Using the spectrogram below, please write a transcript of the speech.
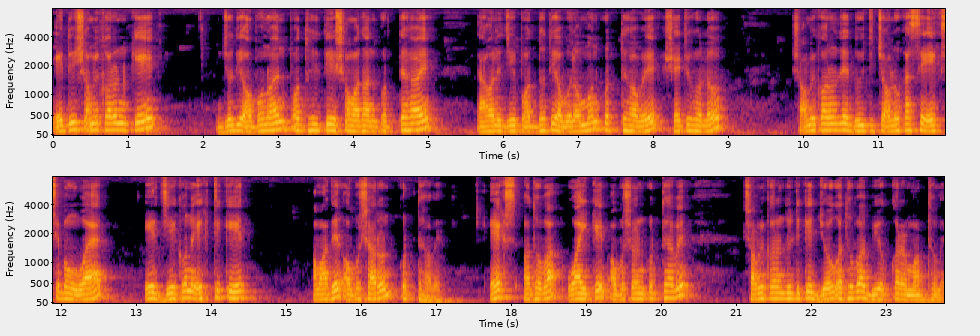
এই দুই সমীকরণকে যদি অপনয়ন পদ্ধতিতে সমাধান করতে হয়, তাহলে যে পদ্ধতি অবলম্বন করতে হবে, সেটি হলো সমীকরণের দুইটি চলক আছে এক্স এবং ওয়াই এর যে কোনো একটিকে আমাদের অপসারণ করতে হবে। এক্স অথবা ওয়াইকে অপসারণ করতে হবে। সমীকরণ দুটিকে যোগ অথবা বিয়োগ করার মাধ্যমে।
